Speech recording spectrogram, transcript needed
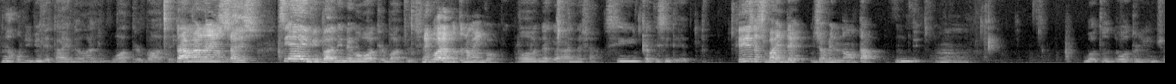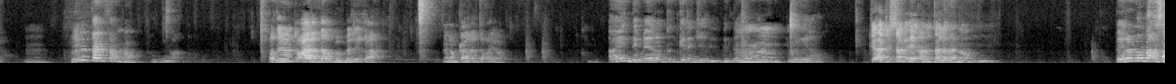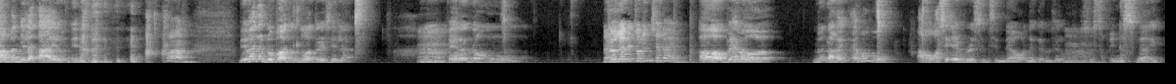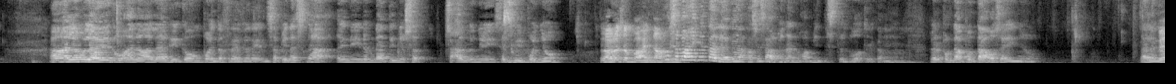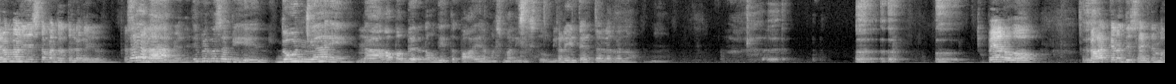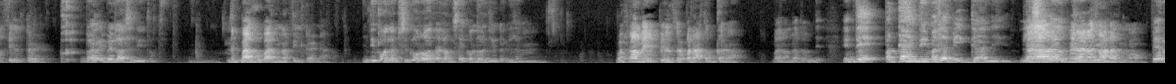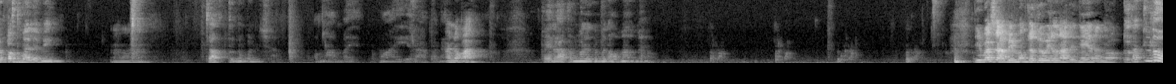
Naku, bibili tayo ng ano, water bottle. Tama lang yung size. Si Ivy ba, ni nag-water bottle Hindi siya? ko alam, tatanungin ko. O nag-ano siya? Si, pati si Diet. Si Jesus ba? Hindi. Hindi siya uminom ng tap. Hindi. Mm. Bottled water yun siya. Mm. Bili tayo sa ano. Oo nga. Pati yung sa Canada, kung bumili ka. Nang Canada kayo. Ay, hindi. Meron doon kina dyan eh. Ko, Mm. humingi ako. Si Ate Sam, eh, ano talaga, no? Mm. Pero nung nakasama nila tayo, hindi na. Um, Di ba nagbo-bottled water sila? mm. Pero nung... Nagaganito rin sila eh. Oo, pero... Nung nakita, ewan ko. Ako kasi ever since hindi ako nag ano, Mm. so, sa Pinas nga eh. Ang alam mo lagi kung ano, lagi kong point of reference. Sa Pinas nga, iniinom natin yung sa, sa ano nyo eh, sa gripo nyo. Lalo sa bahay namin. sa bahay niya talaga. Kasi sa amin, ano kami, distilled water kami. Mm. Pero pag napunta ako sa inyo, talaga. Pero malinis naman daw talaga yun. Kasi Kaya nga, yun eh. ibig ko sabihin, doon nga eh, Mm. nakakapag ganun ako dito pa kaya mas malinis tubig. Treated talaga, no? Pero, bakit ka nag-decide na mag-filter? Para iba lasa dito. Nagbago ba nung na-filter na? Hindi ko alam, siguro ano lang, psychological lang. Mm. Basta may filter, panatag ka na. Parang gano'n. Hindi. Pagka hindi malamig, gani. Lasa ko yung tubig. mo. Pero pag malamig, Mm. sakto naman siya. O mamay, mahihirapan na. Ano ka? Pahirapan mo na naman ako mamay. Di ba sabi mo gagawin lang natin ngayon ano? Tatlo!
